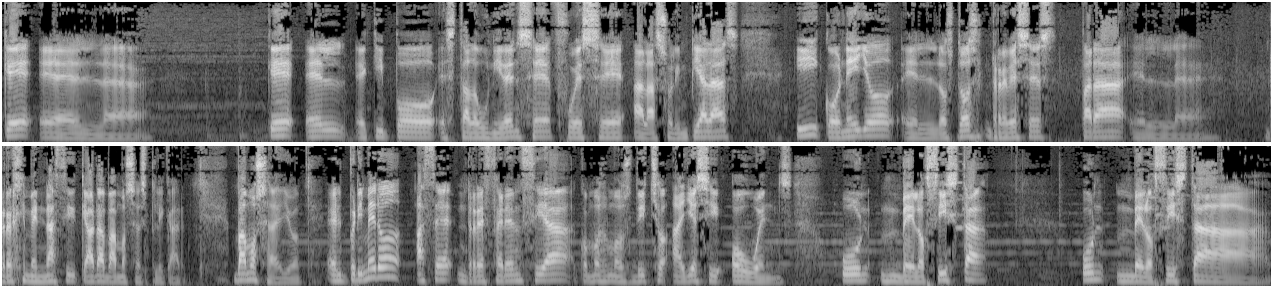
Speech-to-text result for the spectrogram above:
que el, eh, que el equipo estadounidense fuese a las Olimpiadas y con ello el- los dos reveses para el eh, régimen nazi que ahora vamos a explicar. Vamos a ello. El primero hace referencia, como hemos dicho, a Jesse Owens, un velocista, un velocista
